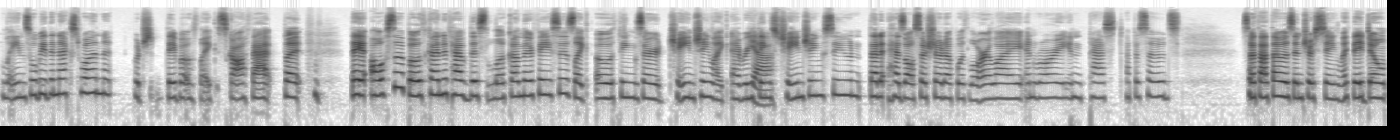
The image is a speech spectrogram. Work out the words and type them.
Lane's will be the next one, which they both like scoff at, but they also both kind of have this look on their faces like oh things are changing like everything's yeah. changing soon that it has also showed up with lorelai and rory in past episodes so I thought that was interesting. Like they don't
